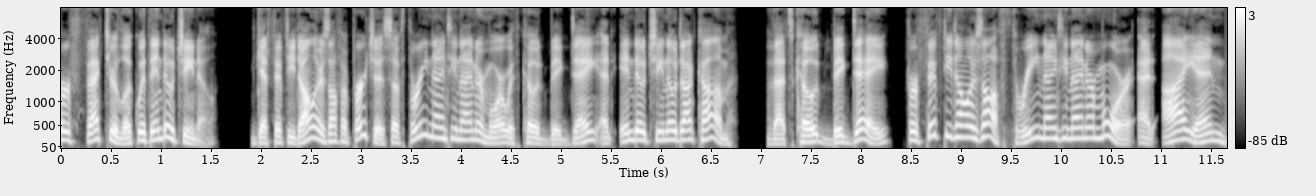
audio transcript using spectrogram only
perfect your look with Indochino. Get $50 off a purchase of 399 or more with code BIGDAY at Indochino.com. That's code BIGDAY for $50 off 399 or more at INDOCHINO.com.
